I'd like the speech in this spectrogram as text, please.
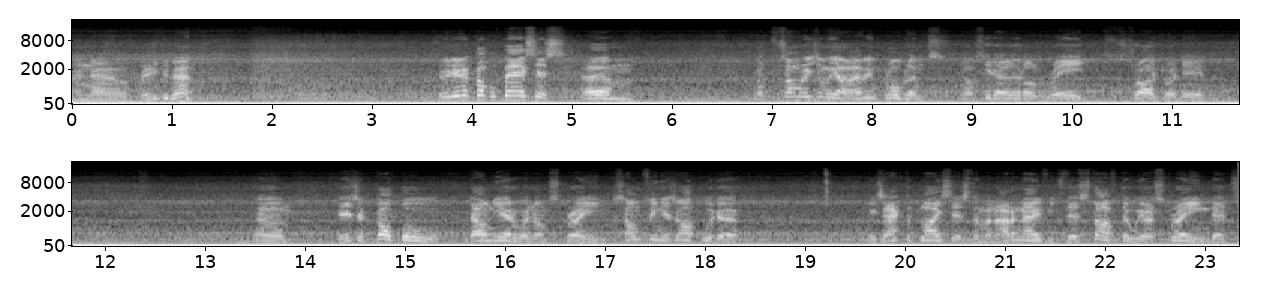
and now ready to go. So we did a couple passes um, but for some reason we are having problems. You'll see that little red stripe right there there's a couple down here when I'm spraying something is up with the ExactApply system and I don't know if it's the stuff that we are spraying that's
